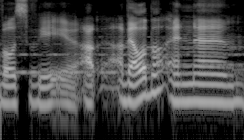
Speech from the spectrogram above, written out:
votes we uh, available, and um,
